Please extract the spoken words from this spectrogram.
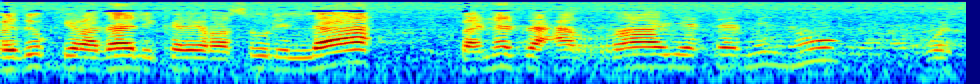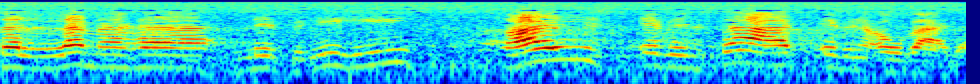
فذكر ذلك لرسول الله فنزع الراية منه وسلمها لابنه قيس بن سعد بن عبادة.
